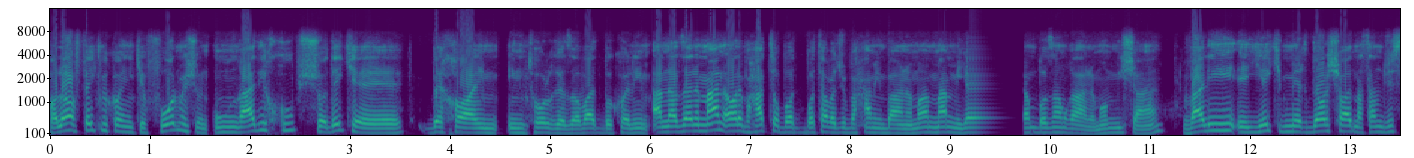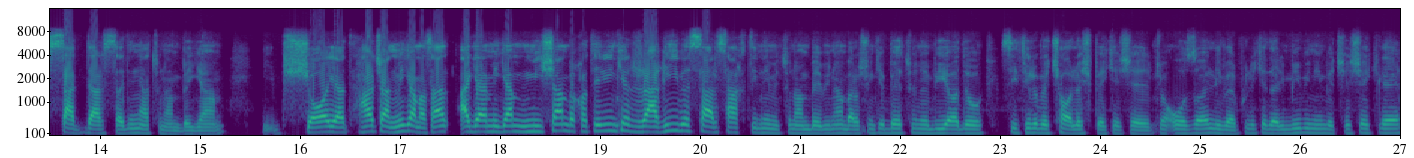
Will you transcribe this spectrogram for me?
حالا فکر می‌کنین که فرمشون اونقدی خوب شده که بخوایم اینطور قضاوت بکنیم؟ از نظر من آره حتی با, با توجه به همین برنامه من میگم بازم قهرمان میشن. ولی یک مقدار شاید مثلا 100 درصدی نتونم بگم. شاید هرچند میگم مثلا اگر میگم میشم به خاطر اینکه رقیب سرسختی نمی‌تونم ببینم براشون که بتونه بیاد و سیتی رو به چالش بکشه. چون اوضاع لیورپولی که داریم می‌بینیم به چه شکل.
